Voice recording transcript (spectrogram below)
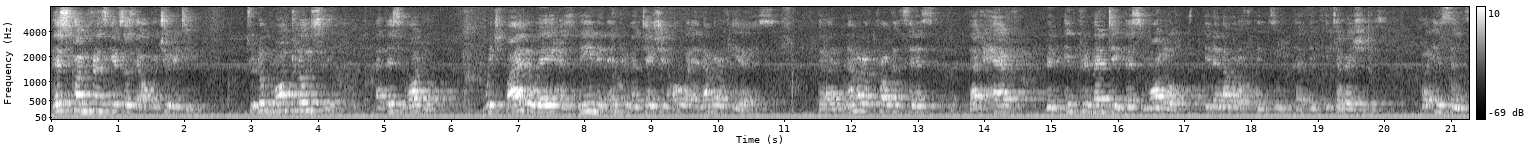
This conference gives us the opportunity to look more closely at this model, which, by the way, has been in implementation over a number of years. There are a number of provinces that have been implementing this model in a number of uh, instance,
